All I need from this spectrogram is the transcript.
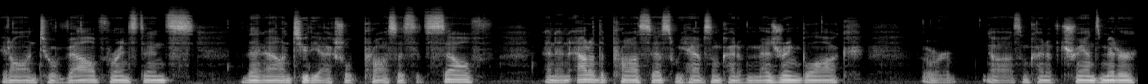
it on to a valve for instance then onto the actual process itself and then out of the process, we have some kind of measuring block or uh, some kind of transmitter.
